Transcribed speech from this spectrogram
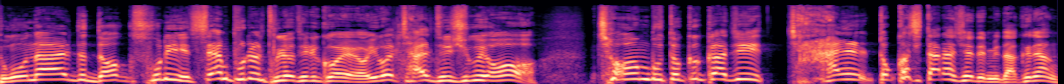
도날드 덕 소리 샘플을 들려드릴 거예요. 이걸 잘 드시고요. 처음부터 끝까지 잘 똑같이 따라 하셔야 됩니다. 그냥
